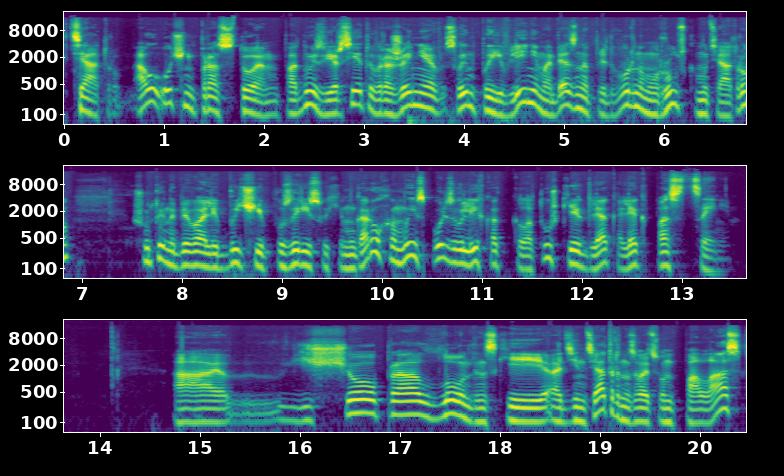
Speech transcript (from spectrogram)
к театру. А очень простое. По одной из версий, это выражение своим появлением обязано придворному русскому театру. Шуты набивали бычьи пузыри сухим горохом и использовали их как колотушки для коллег по сцене. А еще про лондонский один театр, называется он «Палас»,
